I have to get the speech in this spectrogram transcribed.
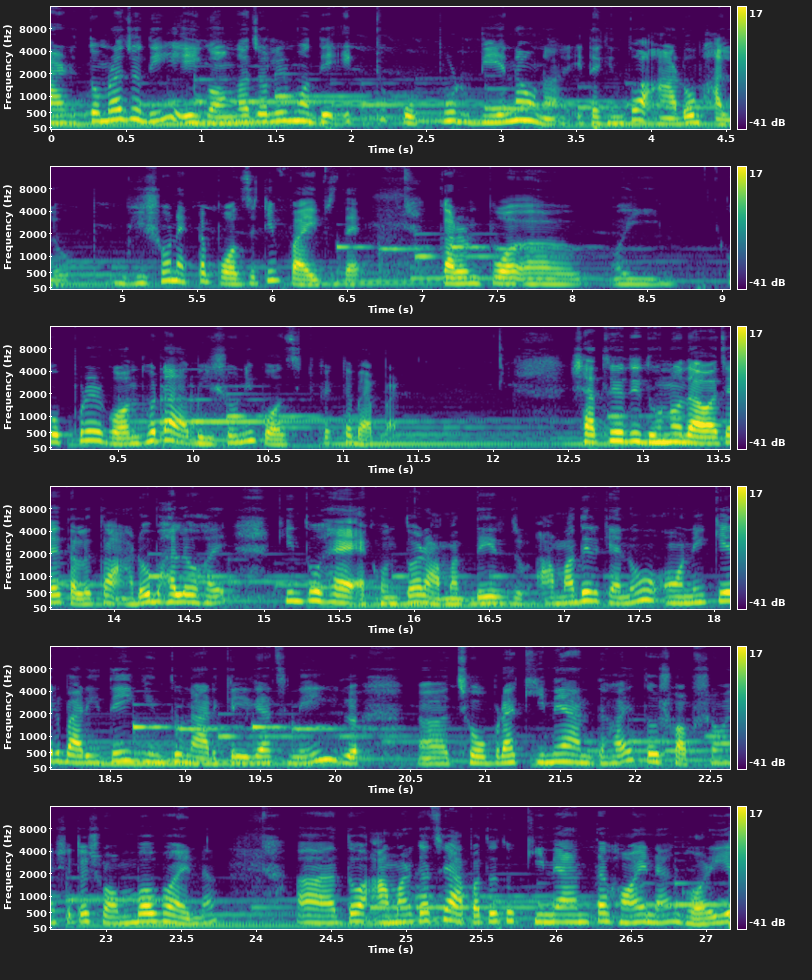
আর তোমরা যদি এই গঙ্গা জলের মধ্যে একটু কর্পূর দিয়ে নাও না, এটা কিন্তু আরও ভালো। ভীষণ একটা পজিটিভ ভাইবস দেয়। কারণ ওই কর্পূরের গন্ধটা ভীষণই পজিটিভ একটা ব্যাপার। সাথে যদি ধুনো দেওয়া যায়, তাহলে তো আরও ভালো হয়। কিন্তু হ্যাঁ এখন তো আর আমাদের আমাদের কেন? অনেকের বাড়িতেই কিন্তু নারকেল গাছ নেই ছোবড়া কিনে আনতে হয়, তো সবসময় সেটা সম্ভব হয় না। তো আমার কাছে আপাতত কিনে আনতে হয় না, ঘরেই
